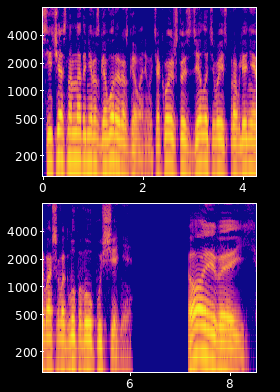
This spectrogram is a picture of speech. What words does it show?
Сейчас нам надо не разговоры разговаривать, а кое-что сделать во исправление вашего глупого упущения». «Ой, вей!»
